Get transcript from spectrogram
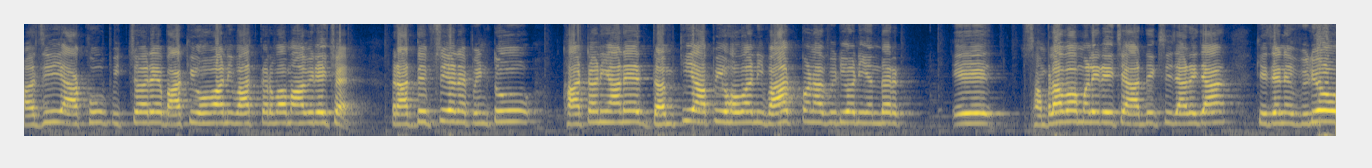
હજી આખું પિક્ચર એ બાકી હોવાની વાત કરવામાં આવી રહી છે. રાજદીપસિંહ અને પિન્ટુ ખાટણિયાને ધમકી આપી હોવાની વાત પણ આ વિડીયોની અંદર એ સંભળાવવા મળી રહી છે હાર્દિકસિંહ જાડેજા કે જેને વીડિયો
